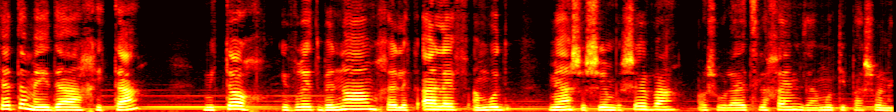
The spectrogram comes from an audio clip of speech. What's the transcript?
קטע מידע חיטה מתוך עברית בנועם, חלק א', עמוד 167, או שאולי אצלכם זה עמוד טיפה שונה.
